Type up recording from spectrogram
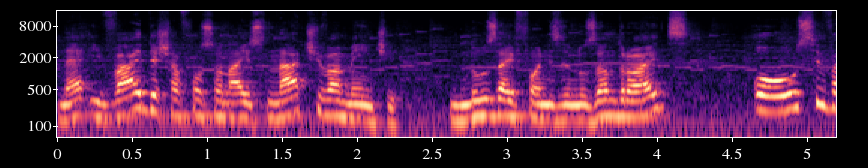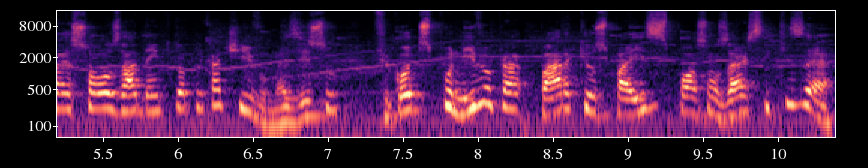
né? E vai deixar funcionar isso nativamente nos iPhones e nos Androids, ou se vai só usar dentro do aplicativo. Mas isso ficou disponível pra, para que os países possam usar se quiser.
